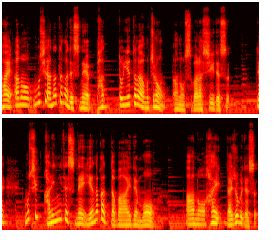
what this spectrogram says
はい。あの、もしあなたがですね、パッと言えたらもちろん、あの、素晴らしいです。で、もし仮にですね、言えなかった場合でも、あの、はい、大丈夫です。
